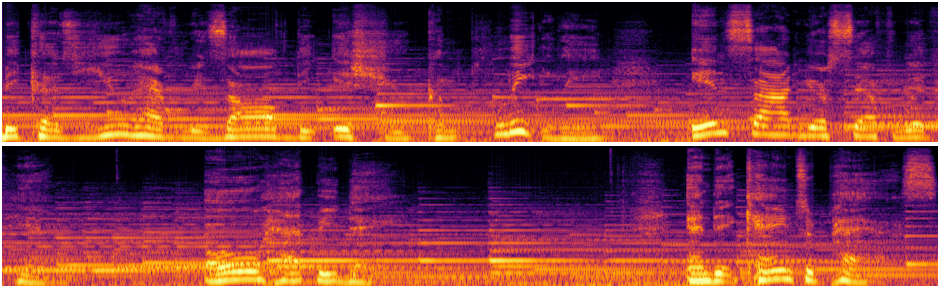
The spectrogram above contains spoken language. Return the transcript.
because you have resolved the issue completely inside yourself with Him. Oh, happy day. And it came to pass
